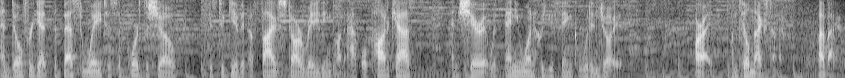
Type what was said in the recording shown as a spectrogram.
And don't forget, the best way to support the show is to give it a five star rating on Apple Podcasts and share it with anyone who you think would enjoy it. All right, until next time, bye bye.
